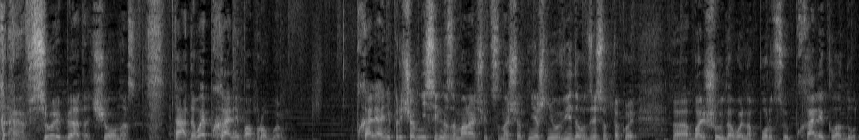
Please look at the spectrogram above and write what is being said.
Все, ребята, что у нас? А, давай пхали попробуем. Пхали, они причем не сильно заморачиваются насчет внешнего вида. Вот здесь вот такой э, большую довольно порцию пхали кладут.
